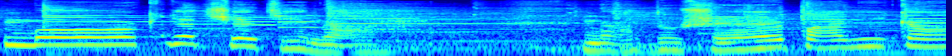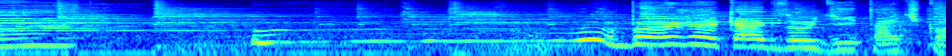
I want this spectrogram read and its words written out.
мокнет щетина, на душе паника. У, Боже, как зудит очко.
